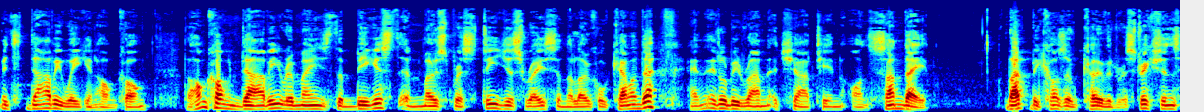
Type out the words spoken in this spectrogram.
it's Derby week in Hong Kong. The Hong Kong Derby remains the biggest and most prestigious race in the local calendar, and it'll be run at Sha Tin on Sunday. But because of COVID restrictions,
